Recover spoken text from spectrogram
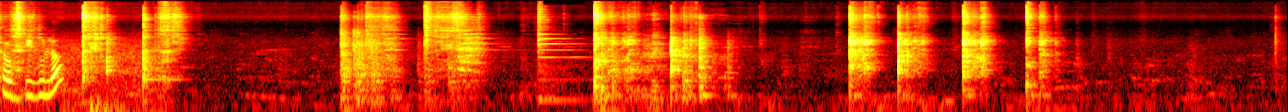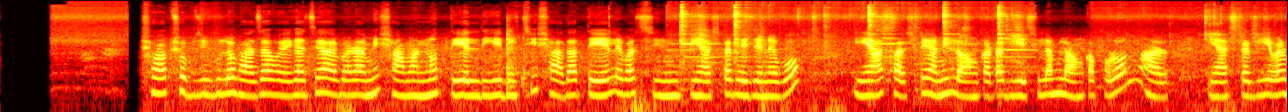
সবজিগুলো। সব সবজিগুলো ভাজা হয়ে গেছে, এবার আমি সামান্য তেল দিয়ে দিচ্ছি, সাদা তেল, এবার পেঁয়াজটা ভেজে নেব। পেঁয়াজ ফার্স্টে আমি লঙ্কাটা দিয়েছিলাম, লঙ্কা ফোড়ন আর পেঁয়াজটা দিয়ে এবার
